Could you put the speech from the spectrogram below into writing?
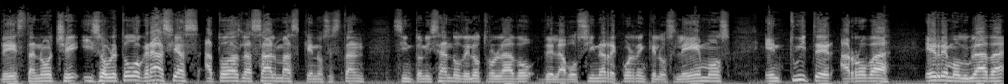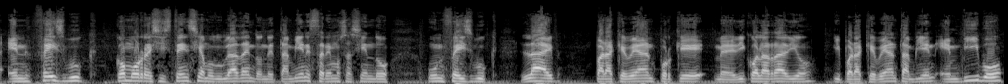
de esta noche y sobre todo gracias a todas las almas que nos están sintonizando del otro lado de la bocina. Recuerden que los leemos en Twitter arroba R modulada, en Facebook como Resistencia Modulada, en donde también estaremos haciendo un Facebook Live para que vean por qué me dedico a la radio y para que vean también en vivo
